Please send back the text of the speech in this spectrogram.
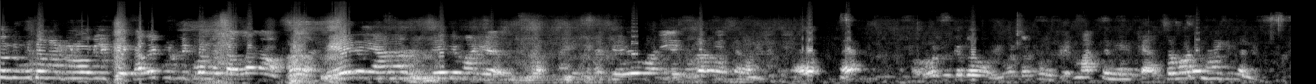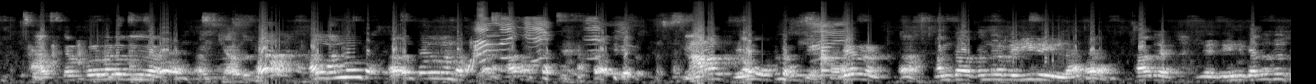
ಬಂದು ಊಟ ಮಾಡ್ಕೊಂಡು ಹೋಗ್ಲಿಕ್ಕೆ ಕಲೆ ಕೊಡ್ಲಿಕ್ಕೆ ಬಂದದ್ದಲ್ಲ ನಾವು. ಬೇರೆ ಯಾರಾದ್ರೂ ಸೇವೆ ಮಾಡಿ. ಸೇವೆ ಮಾಡಿ. ಮತ್ತೆ ನೀನು ಕೆಲಸ ಮಾಡೋನ್ ಹಾಗಿಲ್ಲ ನಾವು ಸಂದರ್ಭ ಈಗ ಇಲ್ಲ. ಆದ್ರೆ ಇನ್ನು ಕೆಲವು ದಿವಸ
